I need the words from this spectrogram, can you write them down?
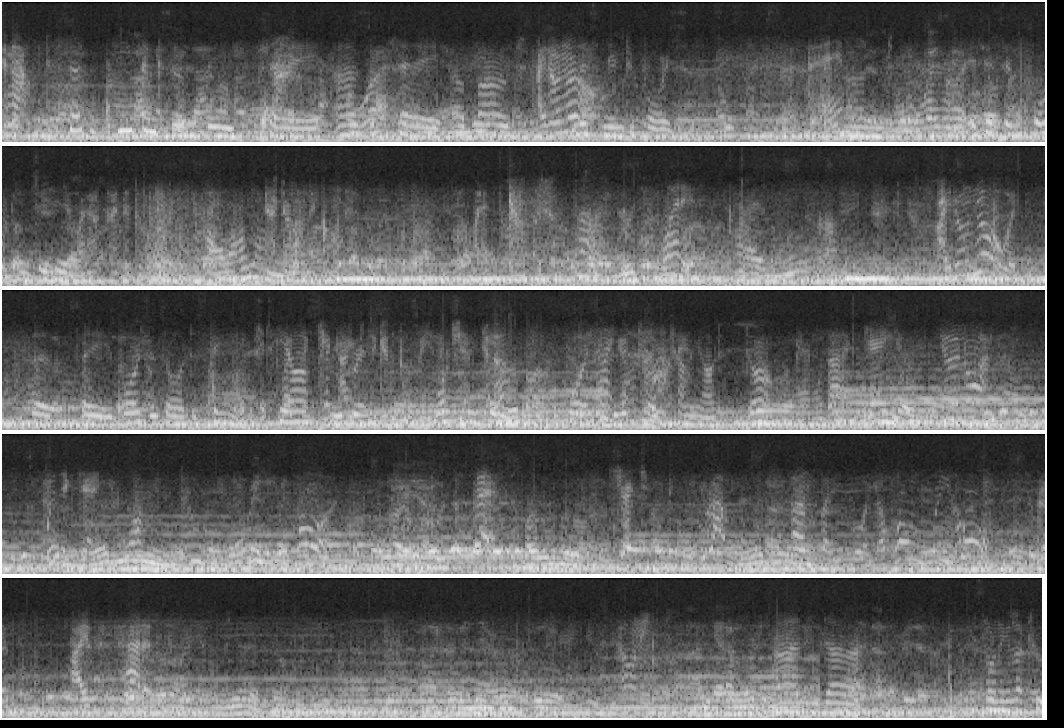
So he thinks of the play as a play about I don't know. listening to voices, and uh, it is important to him. I don't know. It, that the voices are distinguished. He asked me, for instance, what do you feel about the voice of his tape coming out of the a gang, you know what? With a gang, you in two, three, four. Who's the best? You're out with somebody, boy. You're home, sweet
